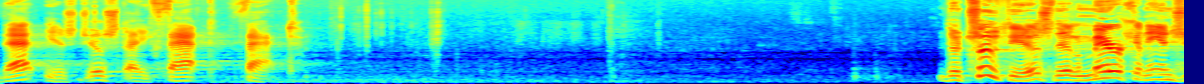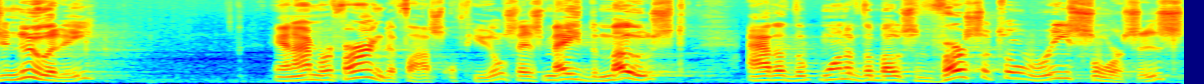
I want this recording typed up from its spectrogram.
That is just a fat fact. The truth is that American ingenuity, and I'm referring to fossil fuels, has made the most out of the, one of the most versatile resources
